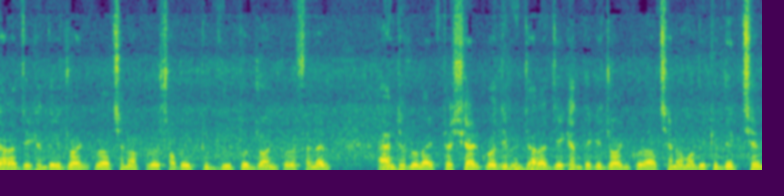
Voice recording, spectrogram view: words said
যারা যেখান থেকে জয়েন করে আছেন আপনারা সবাই একটু দ্রুত জয়েন করে ফেলেন অ্যান্ড হলো লাইভটা শেয়ার করে দিবেন। যারা যেখান থেকে জয়েন করে আছেন আমাদেরকে দেখছেন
